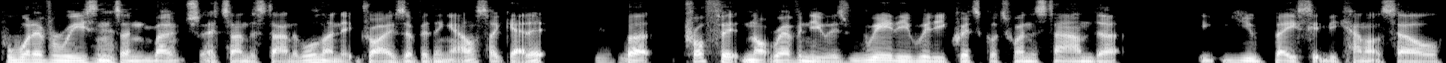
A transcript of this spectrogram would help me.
for whatever reasons. Mm. And it's understandable and it drives everything else. I get it. Mm-hmm. But profit, not revenue is really, really critical to understand that you basically cannot sell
